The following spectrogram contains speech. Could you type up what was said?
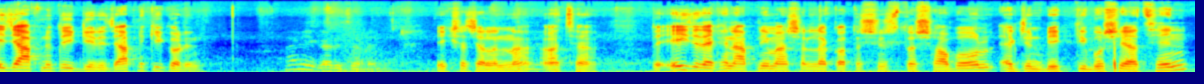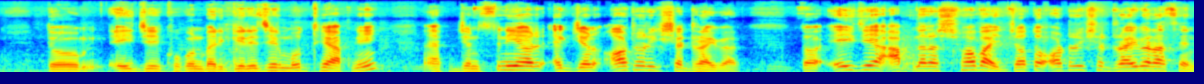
এই যে আপনি তো এই গ্যারেজ আপনি কি করেন? আমি গাড়ি চালাই। রিক্সা চালান না? আচ্ছা। তো এই যে দেখেন আপনি মাসাল্লাহ কত সুস্থ সবল একজন ব্যক্তি বসে আছেন। তো এই যে খোকনবাড়ি গ্যারেজের মধ্যে আপনি একজন সিনিয়র একজন অটো রিক্সা ড্রাইভার। তো এই যে আপনারা সবাই যত অটো রিক্সা ড্রাইভার আছেন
